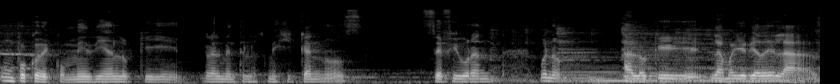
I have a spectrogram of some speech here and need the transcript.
un poco de comedia, lo que realmente los mexicanos se figuran, bueno, a lo que la mayoría de las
